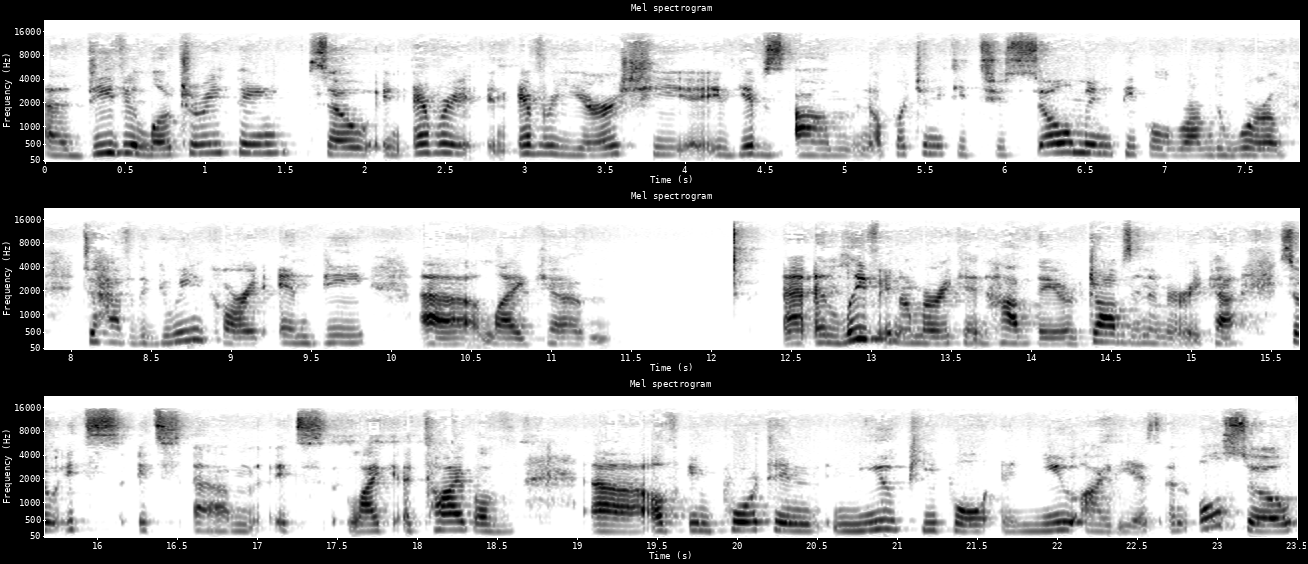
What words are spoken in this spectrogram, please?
DV lottery thing. So in every in every year, she it gives um, an opportunity to so many people around the world to have the green card and be uh, like. Um, and live in America and have their jobs in America. So it's it's um, it's like a type of uh, of importing new people and new ideas and also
